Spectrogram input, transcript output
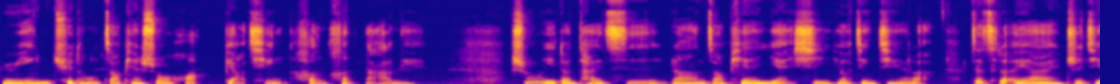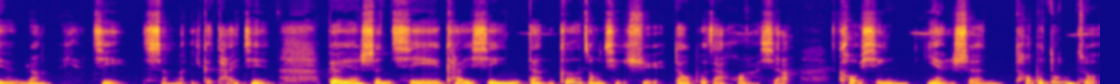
语音驱动照片说话，表情狠狠拿捏。输入一段台词，让照片演戏又进阶了。这次的 AI 直接让演技。上了一个台阶，表演生气、开心等各种情绪都不在话下，口型、眼神、头部动作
